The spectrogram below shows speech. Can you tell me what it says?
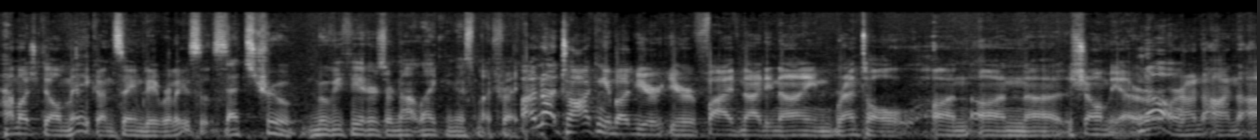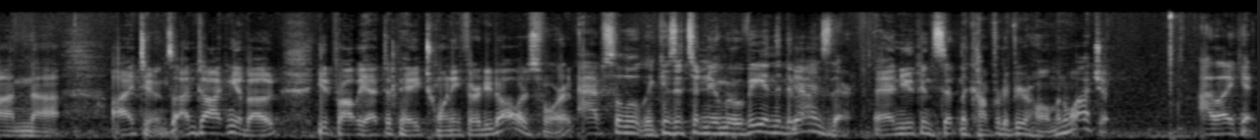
how much they'll make on same day releases. that's true. Movie theaters are not liking this much right. I'm not talking about your your 5.99 rental on on uh, Shomi or, No. or on on, on uh, iTunes. I'm talking about you'd probably have to pay 20 30 dollars for it. Absolutely, because it's a new movie and the demand's there. And you can sit in the comfort of your home and watch it. I like it.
